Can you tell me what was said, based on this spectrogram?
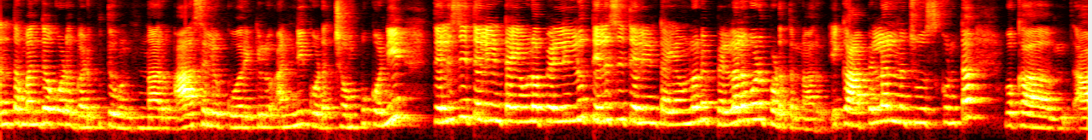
ఎంతమందో కూడా గడుపుతూ ఉంటున్నారు ఆశలు కోరికలు అన్నీ కూడా చంపుకొని తెలిసి తెలియని టైంలో పెళ్ళిళ్ళు తెలిసి తెలియని టైంలోనే పిల్లలు కూడా పడుతున్నారు ఇక ఆ పిల్లలను చూసుకుంటా ఒక ఆ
